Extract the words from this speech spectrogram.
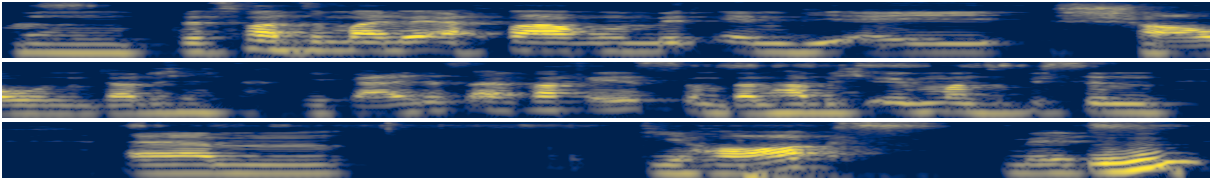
Und das waren so meine Erfahrungen mit NBA schauen. Dadurch, wie geil das einfach ist. Und dann habe ich irgendwann so ein bisschen ähm, die Hawks mit Mhm.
